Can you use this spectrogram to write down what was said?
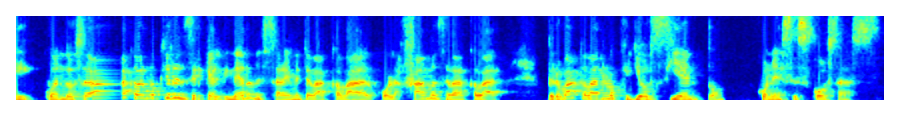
Y cuando se va a acabar, no quiere decir que el dinero necesariamente va a acabar o la fama se va a acabar, pero va a acabar lo que yo siento con esas cosas.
